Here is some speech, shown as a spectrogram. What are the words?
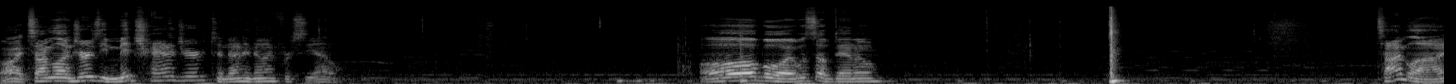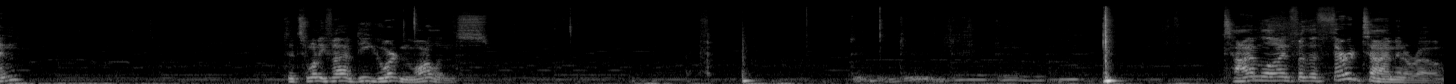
right, timeline jersey, Mitch Haniger to 99 for Seattle. Oh boy, what's up, Dano? Timeline to 25 Dee Gordon Marlins. Timeline for the third time in a row.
